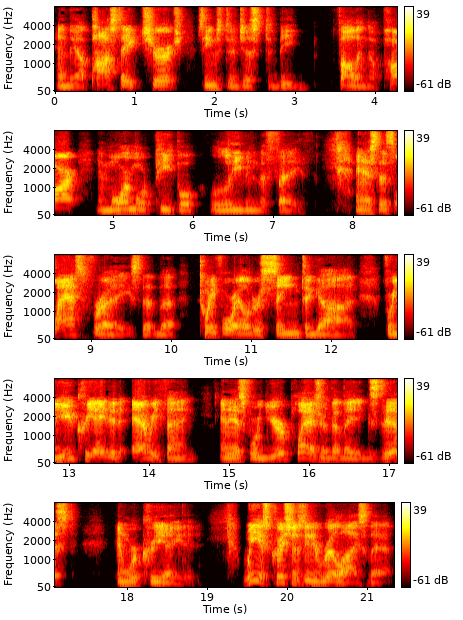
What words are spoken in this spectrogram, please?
and the apostate church seems to just to be falling apart and more and more people leaving the faith. And it's this last phrase that the 24 elders sing to God. For you created everything, and it is for your pleasure that they exist and were created. We as Christians need to realize that,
